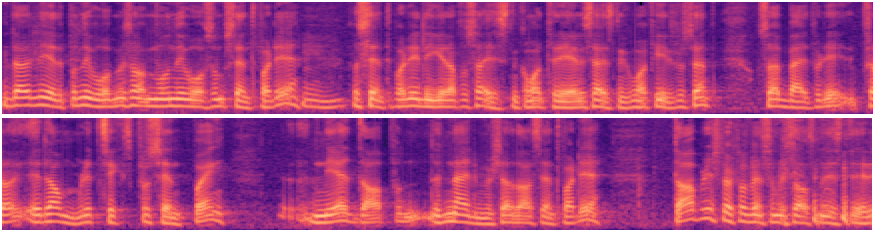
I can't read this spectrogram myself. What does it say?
det er nede på nivå med samme nivå som Senterpartiet. Mm. Så Senterpartiet ligger da på 16,3 eller 16,4 Og så er Arbeiderpartiet ramlet 6 prosentpoeng ned da på, Det nærmer seg da Senterpartiet. Da blir spørsmålet hvem som blir statsminister.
